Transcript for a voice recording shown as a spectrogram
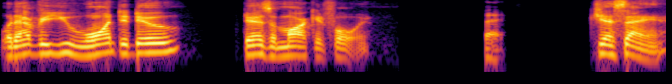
Whatever you want to do, there's a market for it. Facts. Just saying.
